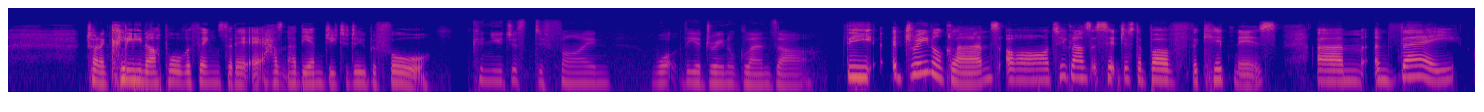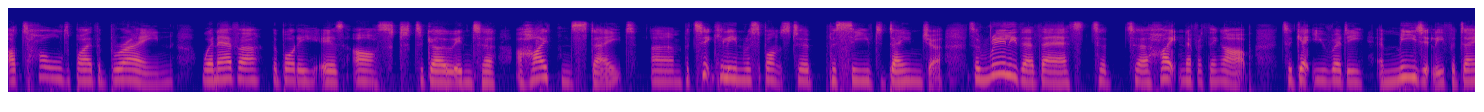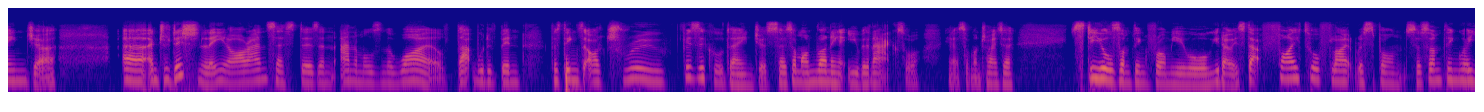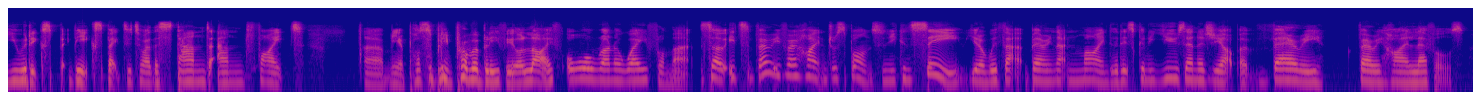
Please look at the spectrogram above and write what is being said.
trying to clean up all the things that it, it hasn't had the energy to do before. Can you just define what the adrenal glands are? The adrenal glands are two glands that sit just above the kidneys, um, and they are told by the brain whenever the body is asked to go into a heightened state, um, particularly in response to perceived danger. So, really, they're there to, to heighten everything up to get you ready immediately for danger. Uh, and traditionally, you know, our ancestors and animals in the wild, that would have been for things that are true physical dangers. So someone running at you with an axe, or you know, someone trying to steal something from you, or you know, it's that fight or flight response. So something where you would expe- be expected to either stand and fight. Um, you know, possibly, probably for your life, or run away from that. So it's a very, very heightened response, and you can see, you know, with that bearing that in mind, that it's going to use energy up at very, very high levels.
